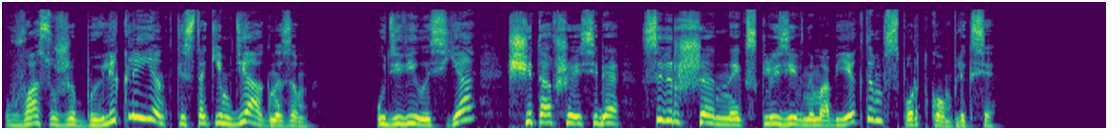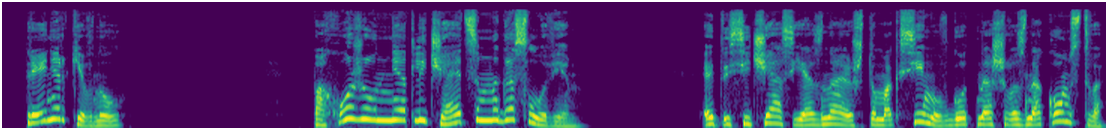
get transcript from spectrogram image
«У вас уже были клиентки с таким диагнозом?» Удивилась я, считавшая себя совершенно эксклюзивным объектом в спорткомплексе. Тренер кивнул. Похоже, он не отличается многословием. Это сейчас я знаю, что Максиму в год нашего знакомства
